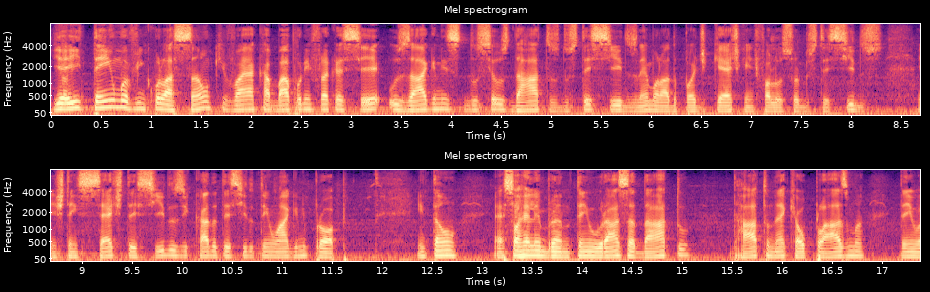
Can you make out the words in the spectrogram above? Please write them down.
E aí tem uma vinculação que vai acabar por enfraquecer os Agnis dos seus dados, dos tecidos. Lembra lá do podcast que a gente falou sobre os tecidos? A gente tem sete tecidos e cada tecido tem um Agni próprio. Então, é só relembrando, tem o Rasa Dato, Dato, né, que é o plasma, tem o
